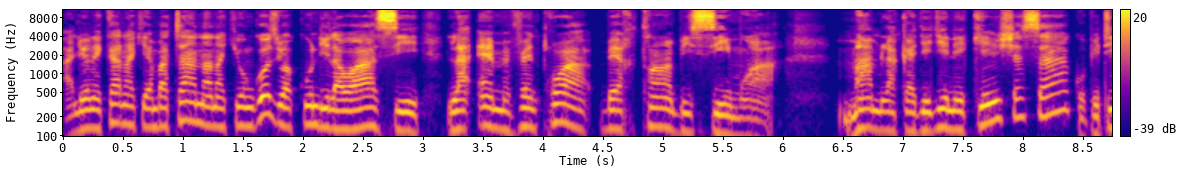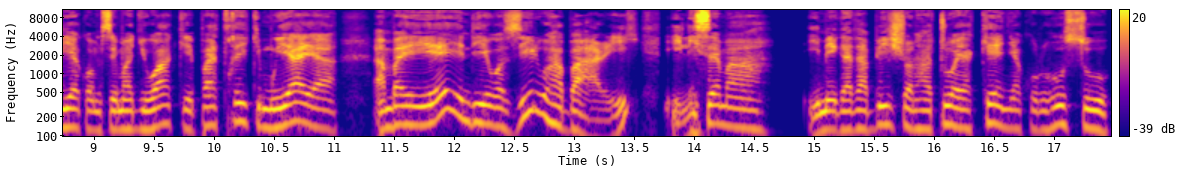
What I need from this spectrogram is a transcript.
alionekana akiambatana na kiongozi wa kundi la waasi la M23 Bertrand Bisimwa. Mamlaka jijini Kinshasa kupitia kwa msemaji wake Patrick Muyaya, ambaye yeye ndiye waziri wa habari, ilisema imeghadhabishwa na hatua ya Kenya kuruhusu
